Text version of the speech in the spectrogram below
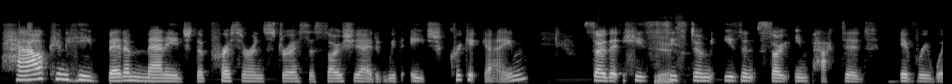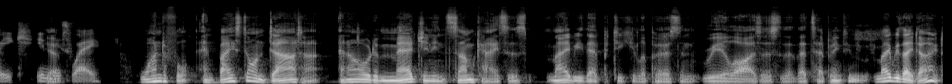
how can he better manage the pressure and stress associated with each cricket game so that his Yes. system isn't so impacted every week in Yeah. this way. Wonderful. And based on data, and I would imagine in some cases, maybe that particular person realizes that that's happening to them. Maybe they don't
